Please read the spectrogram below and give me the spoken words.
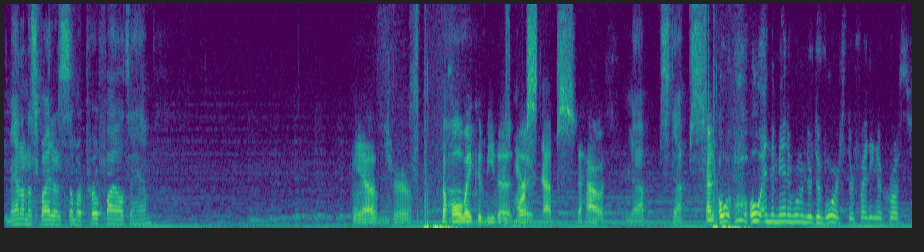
the man on the spider has a similar profile to him. Yeah, Um, that's true. The hallway could be the There's more steps. the house. Yep, steps. And oh, oh, and the man and woman they're divorced. They're fighting across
